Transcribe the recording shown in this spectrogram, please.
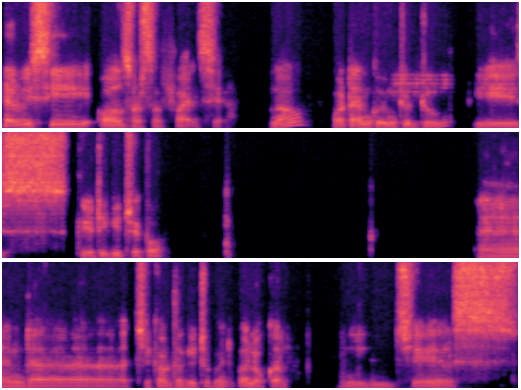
here we see all sorts of files here. Now, what I'm going to do is create a Git repo and uh, check out the Git repo into my local. Vue.js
